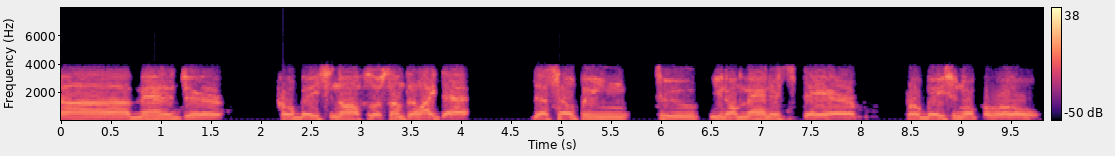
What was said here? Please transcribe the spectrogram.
uh, manager, probation officer, or something like that that's helping to, you know, manage their probation or parole.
